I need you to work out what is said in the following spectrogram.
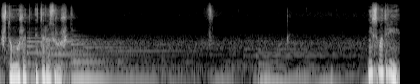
что может это разрушить. Не смотри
